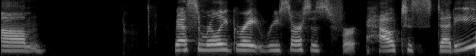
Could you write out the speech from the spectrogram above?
Um, we have some really great resources for how to study.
